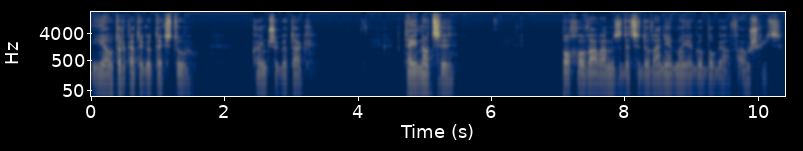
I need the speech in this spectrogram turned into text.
I autorka tego tekstu kończy go tak. Tej nocy pochowałam zdecydowanie mojego Boga w Auschwitz.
